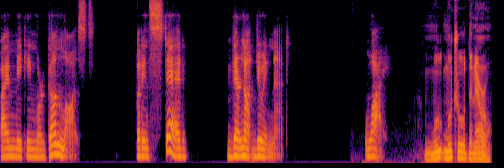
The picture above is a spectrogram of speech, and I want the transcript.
by making more gun laws. But instead, they're not doing that. Why? Mu- mucho dinero.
